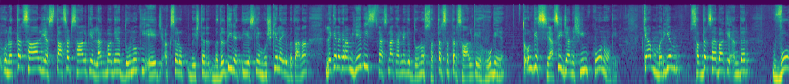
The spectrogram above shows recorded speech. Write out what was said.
उनहत्तर साल या सतासठ साल के लगभग हैं। दोनों की एज अक्सर बेशतर बदलती रहती है, इसलिए मुश्किल है ये बताना। लेकिन अगर हम ये भी फैसला कर लें कि दोनों सत्तर सत्तर साल के हो गए हैं तो उनके सियासी जानशीन कौन होंगे? क्या मरियम सफदर साहिबा के अंदर वो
